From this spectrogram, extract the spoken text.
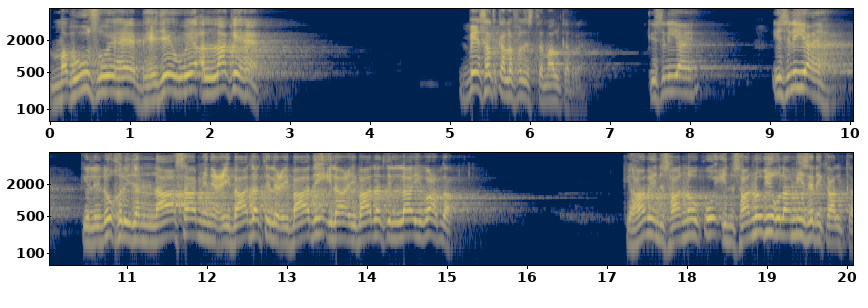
مبوس ہوئے ہیں، بھیجے ہوئے اللہ کے ہیں۔ بے ست کا لفظ استعمال کر رہے ہیں۔ کس لیے آئے ہیں؟ اس لیے آئے ہیں کہ لنخر جناسا من عبادت العبادی الا عبادت اللہ وحدہ۔ کہ ہم انسانوں کو انسانوں کی غلامی سے نکال کر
